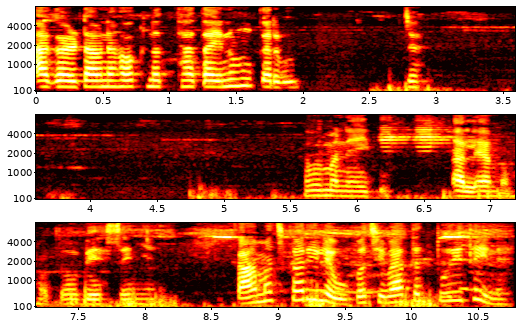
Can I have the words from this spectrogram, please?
આ ગરટાવને હક નથી થતા, એનું શું કરવું? જો. હવે મને આવી આલે આમાં હતો બેસે અહીંયા. કામ જ કરી લેવું, પછી વાત જ પૂરી થઈ ને.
